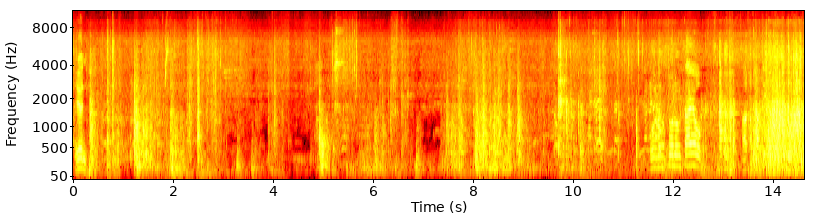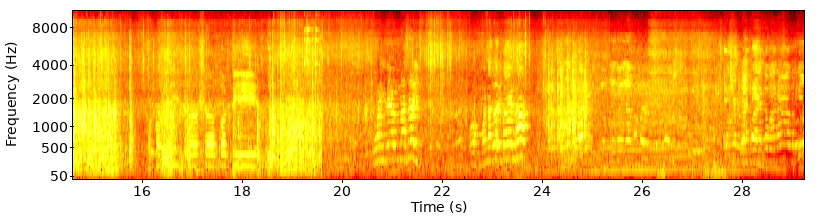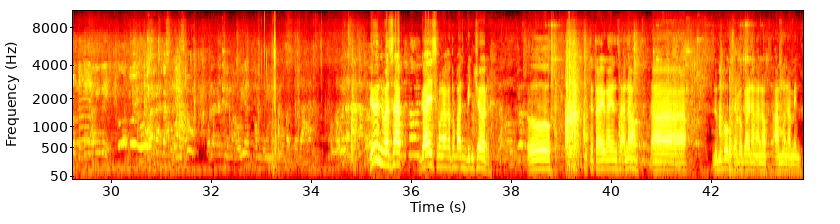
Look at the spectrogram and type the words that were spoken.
Ayun. Tulong-tulong tayo. Mga kapatid. Kapatid na kapatid. Oh, manatag file ha. Yun, what's up guys, mga katuba adventure. So, dito tayo ngayon sa ano, sa Lumbog, sa lugar ng ano, amo namin.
